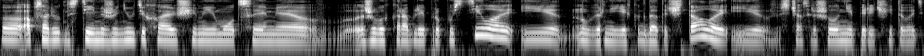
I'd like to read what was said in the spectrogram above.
э, абсолютно с теми же неутихающими эмоциями живых кораблей пропустила, и, ну, вернее, я их когда-то читала, и сейчас решила не перечитывать,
